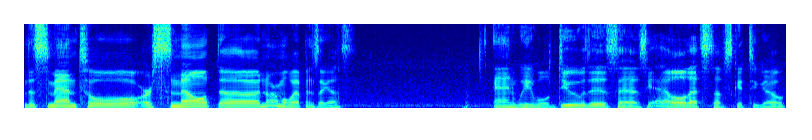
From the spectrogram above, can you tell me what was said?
dismantle or smelt, uh, normal weapons, I guess. And we will do this as, yeah, all that stuff's good to go.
